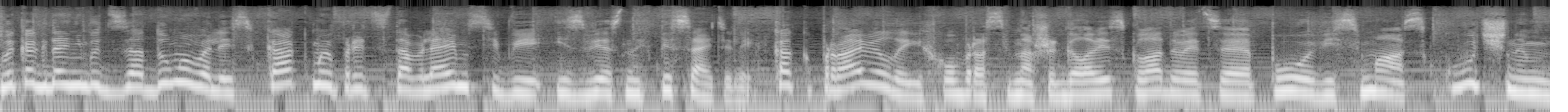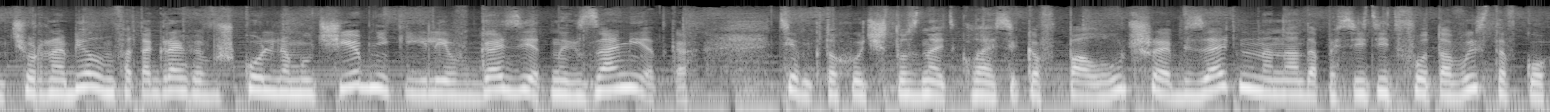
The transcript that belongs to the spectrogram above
Вы когда-нибудь задумывались, как мы представляем себе известных писателей? Как правило, их образ в нашей голове складывается по весьма скучным черно-белым фотографиям в школьном учебнике или в газетных заметках. Тем, кто хочет узнать классиков получше, обязательно надо посетить фотовыставку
